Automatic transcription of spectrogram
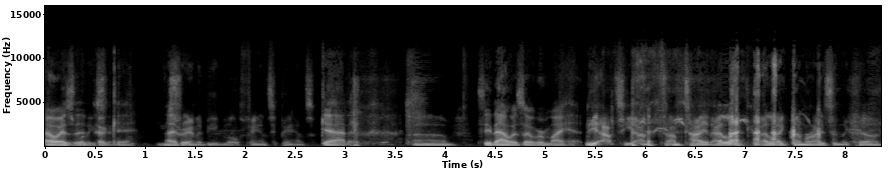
Oh, is That's it? he's saying. He's I- trying to be little fancy pants. got it. Um, See, that was over my head. yeah, see, I'm, I'm tight. I like I like memorizing the code.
